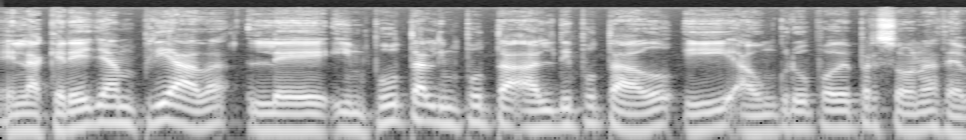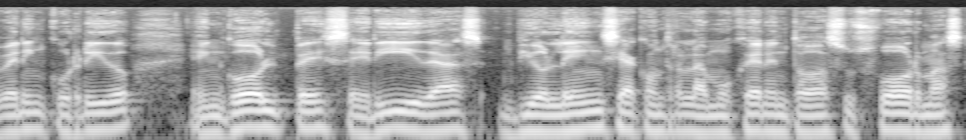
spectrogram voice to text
En la querella ampliada le imputa al, imputa al diputado y a un grupo de personas de haber incurrido en golpes, heridas, violencia contra la mujer en todas sus formas,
